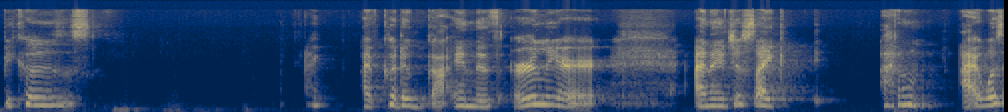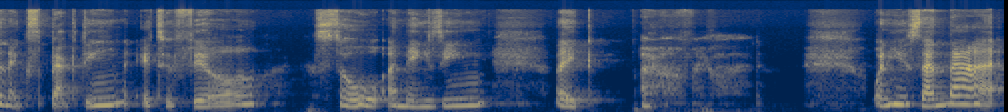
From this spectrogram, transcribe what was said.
Because I, I could have gotten this earlier. And it just like, I don't, I wasn't expecting it to feel so amazing. Like, oh my God. When he said that,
